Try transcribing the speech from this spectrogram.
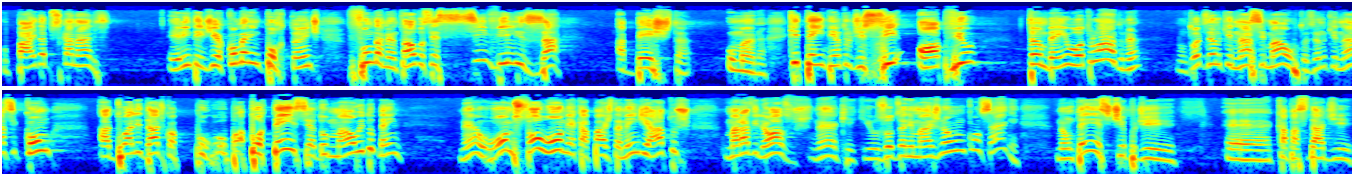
o pai da psicanálise. Ele entendia como era importante, fundamental, você civilizar a besta humana, que tem dentro de si, óbvio, também o outro lado, né? Não estou dizendo que nasce mal, estou dizendo que nasce com a dualidade, com a, a potência do mal e do bem. Né? O homem, só o homem é capaz também de atos maravilhosos, né? que, que os outros animais não conseguem. Não tem esse tipo de é, capacidade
